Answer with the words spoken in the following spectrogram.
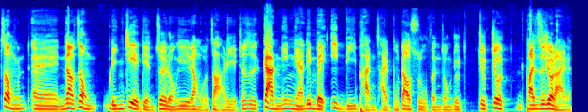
这种，诶、你知道这种临界点最容易让我炸裂，就是干你娘，林北一离盘才不到十五分钟，就就就盘势就来了，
